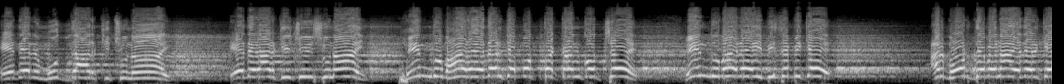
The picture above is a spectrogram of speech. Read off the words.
এদের মুদ্রা আর কিছু নাই। এদের আর কিছু ইস্যু নাই। হিন্দু ভাইরা এদেরকে প্রত্যাখ্যান করছে। হিন্দু ভাইরা এই বিজেপিকে আর ভোট দেবে না, এদেরকে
